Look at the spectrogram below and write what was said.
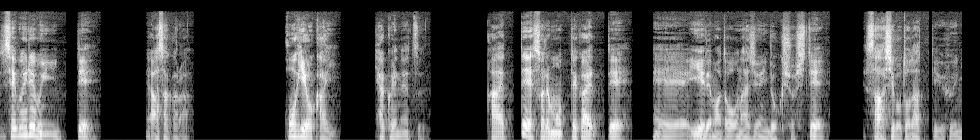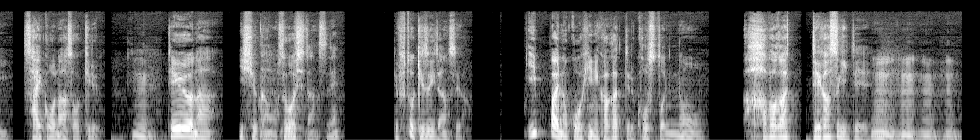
セブンイレブンに行って、朝からコーヒーを買い、100円のやつ。帰って、それ持って帰って、えー家でまた同じように読書して、さあ仕事だっていう風に最高の朝を切る。うん。っていうような1週間を過ごしてたんですね。で、ふと気づいたんですよ。一杯のコーヒーにかかってるコストの幅がでかすぎてうん。う、ん。うん。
